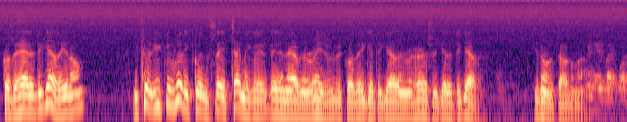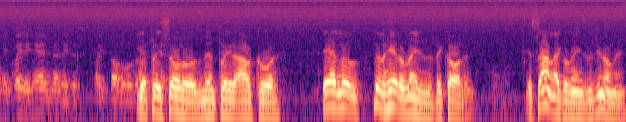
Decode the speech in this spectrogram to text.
because they had it together, you know. You could, you could really couldn't say technically they didn't have an arrangement because they get together and rehearse and get it together. You know what I'm talking about. I mean, they like, what, they played ahead and then they just like solos? Yeah, play solos and then play the encore. They had little little head arrangements, they called it. It sounded like arrangements, you know what I mean.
